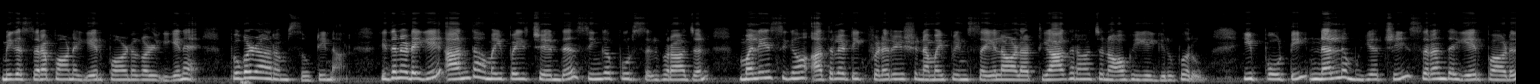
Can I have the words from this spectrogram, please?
மிக சிறப்பான ஏற்பாடுகள் என புகழாரம் சூட்டினார். இதனிடையே அந்த அமைப்பைச் சேர்ந்த Singapore Selvarajan Malaysia athletic federation அமைப்பின் செயலாளர் தியாகராஜன் ஆகிய இருவரும் இப்போட்டி நல்ல முயற்சி சிறந்த ஏற்பாடு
